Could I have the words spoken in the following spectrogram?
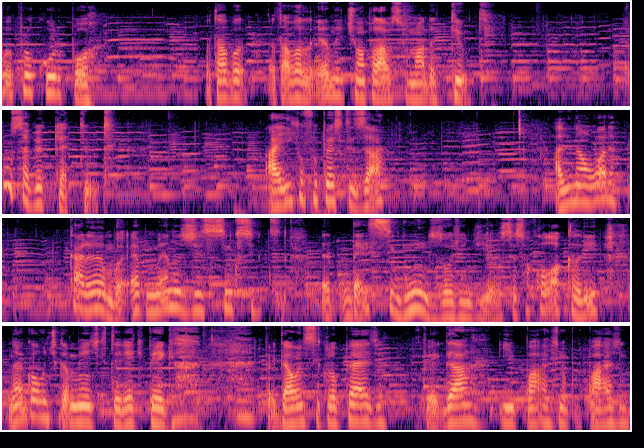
eu procuro pôr. Eu tava, eu tava lendo e tinha uma palavra chamada tilt. Eu não sabia o que é tilt. Aí que eu fui pesquisar. Ali na hora, caramba, é menos de 5 é 10 segundos hoje em dia. Você só coloca ali, não é igual antigamente que teria que pegar, pegar uma enciclopédia, pegar e ir página por página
